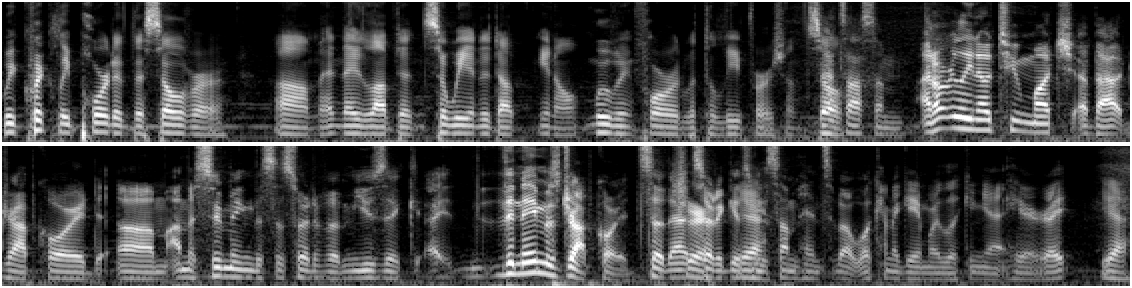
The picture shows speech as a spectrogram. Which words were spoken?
we quickly ported this over, um, and they loved it. And so we ended up, you know, moving forward with the Leap version. So That's awesome. I don't really know too much about drop chord. Um, I'm assuming this is sort of a music. I, the name is drop chord, so that Sure, sort of gives yeah. me some hints about what kind of game we're looking at here, right? Yeah.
